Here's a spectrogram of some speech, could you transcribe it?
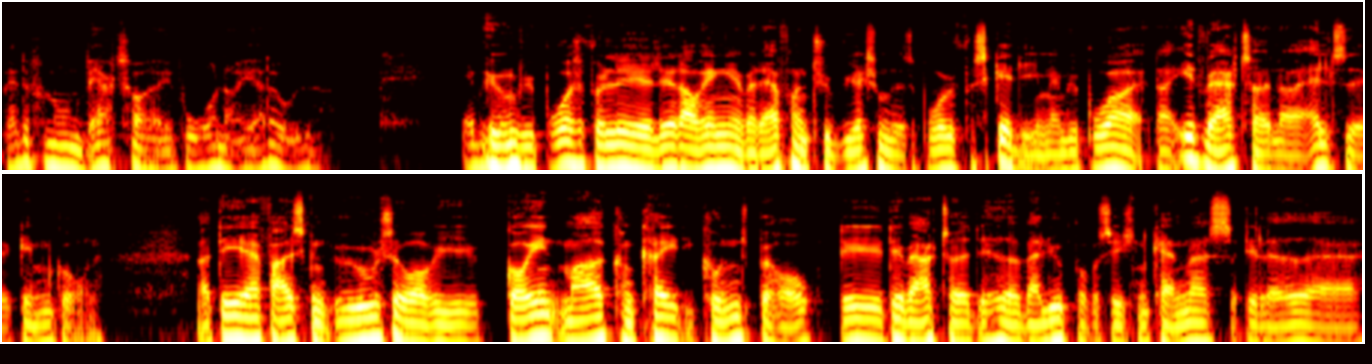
hvad er det for nogle værktøjer, I bruger, når I er derude? Ja, vi, vi bruger selvfølgelig lidt afhængig af, hvad det er for en type virksomhed, så bruger vi forskellige, men vi bruger, der er et værktøj, der er altid gennemgående. Og det er faktisk en øvelse, hvor vi går ind meget konkret i kundens behov. Det, det værktøj, det hedder Value Proposition Canvas. Det er lavet af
